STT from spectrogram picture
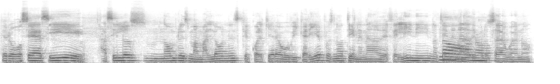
Pero, o sea, así, así los nombres mamalones que cualquiera ubicaría, pues no tiene nada de Fellini, no tiene No, nada de no. Kurosawa, ¿no?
